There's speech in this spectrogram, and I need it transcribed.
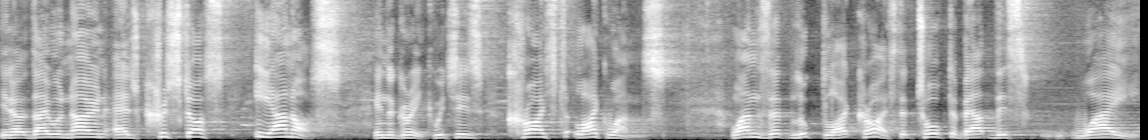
you know, they were known as Christos Ianos in the Greek, which is Christ like ones. Ones that looked like Christ, that talked about this way.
